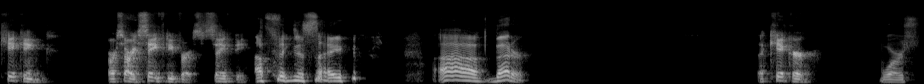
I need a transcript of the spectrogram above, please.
Kicking. Or sorry, safety first. Safety. I was thinking to say, uh, better. A kicker. Worse.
